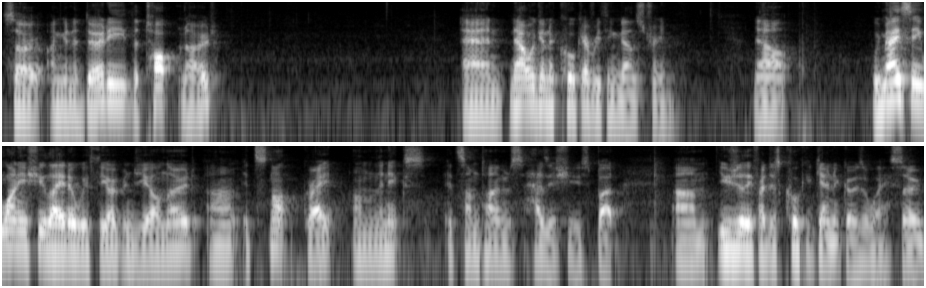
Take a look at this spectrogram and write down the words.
So I'm going to dirty the top node and now we're going to cook everything downstream. Now we may see one issue later with the OpenGL node. Uh, it's not great on Linux. It sometimes has issues, but um, usually if I just cook again, it goes away. So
